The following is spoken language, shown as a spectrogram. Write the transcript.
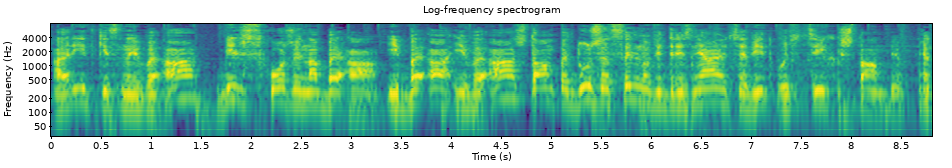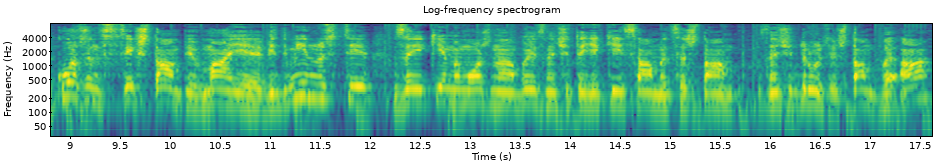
а рідкісний ВА більш схожий на БА. І БА і ВА штампи дуже сильно відрізняються від ось цих штампів. Е, Кожен з цих штампів має відмінності, за якими можна визначити, який саме це штамп. Значить, друзі, штамп ВА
